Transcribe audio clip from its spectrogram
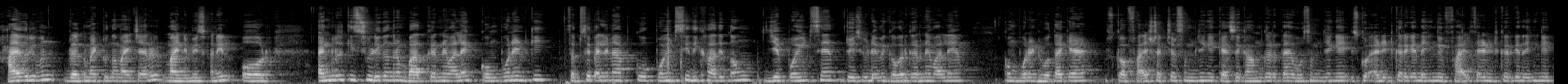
Hi everyone welcome back to the my channel my name is Anil और एंगुलर की इस वीडियो के अंदर हम बात करने वाले हैं कंपोनेंट की। सबसे पहले मैं आपको पॉइंट्स ही दिखा देता हूँ। ये पॉइंट्स हैं जो इस वीडियो में कवर करने वाले हैं। कंपोनेंट होता क्या है? उसका फ़ाइल स्ट्रक्चर समझेंगे, कैसे काम करता है वो समझेंगे। इसको एडिट करके देखेंगे फाइल्स एडिट करके देखेंगे।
